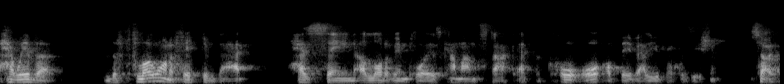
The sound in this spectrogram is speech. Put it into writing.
However, the flow on effect of that has seen a lot of employers come unstuck at the core of their value proposition. So,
